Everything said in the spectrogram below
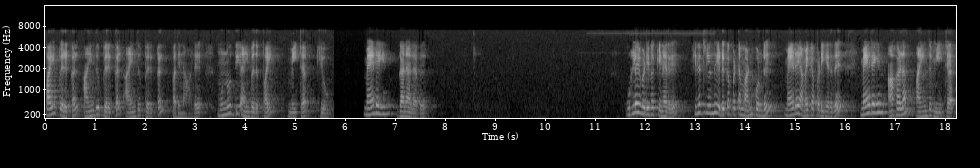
பை பெருக்கல் ஐந்து பெருக்கல் ஐந்து பெருக்கல் பதினாலு. முன்னூற்றி ஐம்பது பை மீட்டர் கியூப் மேடையின் கன அளவு. உருளை வடிவ கிணறு கிணற்றிலிருந்து எடுக்கப்பட்ட மண் கொண்டு மேடை அமைக்கப்படுகிறது. மேடையின் அகலம் ஐந்து மீட்டர்.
